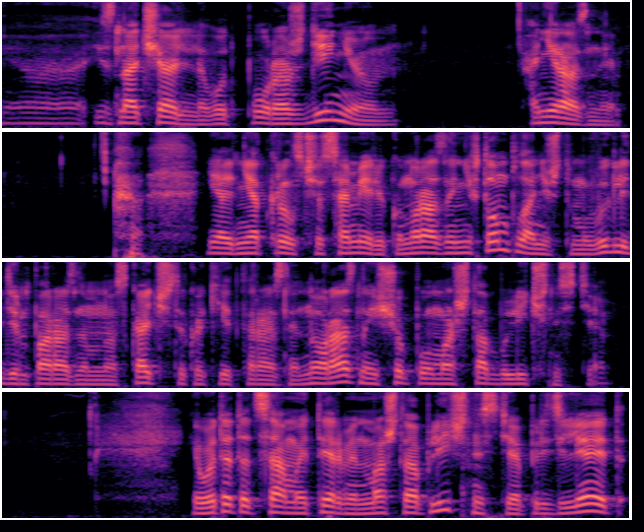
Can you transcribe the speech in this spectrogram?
Э, изначально вот по рождению, они разные. Я не открыл сейчас Америку, но разные не в том плане, что мы выглядим по-разному, у нас качества какие-то разные, но разные еще по масштабу личности. И вот этот самый термин масштаб личности определяет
